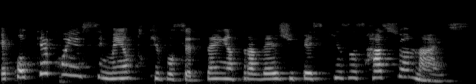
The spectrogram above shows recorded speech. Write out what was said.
é qualquer conhecimento que você tem através de pesquisas racionais.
